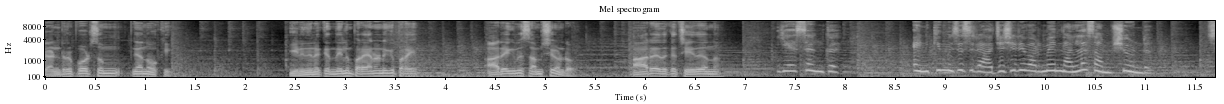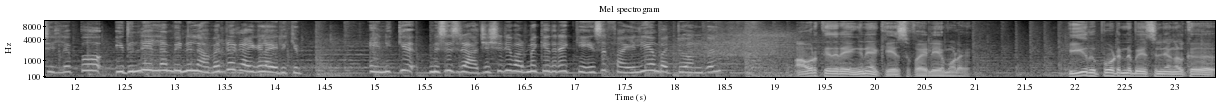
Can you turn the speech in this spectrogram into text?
രണ്ട് റിപ്പോർട്ട്സും ഞാൻ നോക്കി. ഇനി നിനക്ക് എന്തെങ്കിലും പറയാനുണ്ടെങ്കിൽ പറയും. ആരെങ്കിലും സംശയമുണ്ടോ? ആരാ ഇതൊക്കെ ചെയ്തതെന്ന്? Yes uncle. എനിക്ക് മിസ്സസ് രാജേശ്വരി വർമ്മയെ നല്ല സംശയമുണ്ട്. ചിലപ്പോ ഇതിന്റെ എല്ലാം പിന്നിൽ അവരുടെ കൈകളായിരിക്കും. എനിക്ക് മിസ്സസ് രാജേശ്വരി വർമ്മക്കെതിരെ കേസ് ഫയൽ ചെയ്യാൻ പറ്റുമോ അങ്കിൾ? അവർക്കെതിരെ എങ്ങനെയാ കേസ് ഫയൽ ചെയ്യാൻ മോളെ? ഈ റിപ്പോർട്ടിന്റെ ബേസിൽ ഞങ്ങൾക്ക്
